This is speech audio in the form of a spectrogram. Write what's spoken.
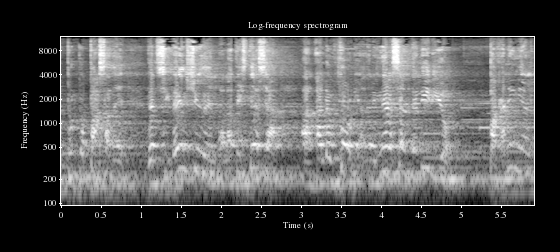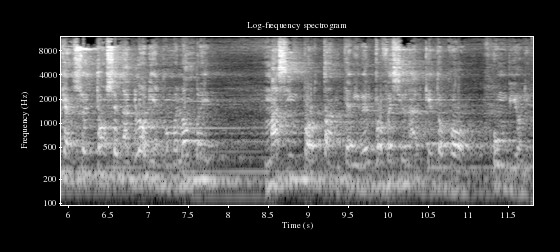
el público pasa del silencio y de la, tristeza a, a la euforia, de la inercia al delirio. Paganini alcanzó entonces la gloria como el hombre más importante a nivel profesional que tocó un violín.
